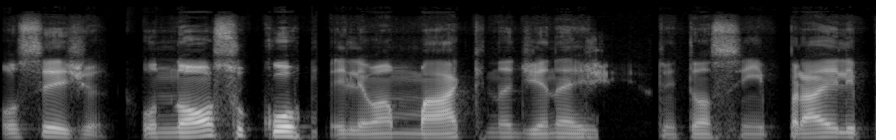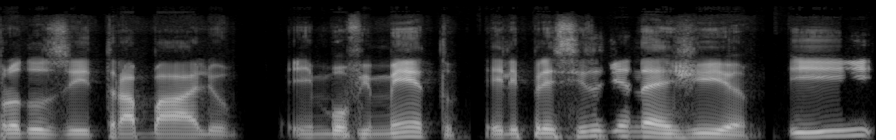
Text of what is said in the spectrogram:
Ou seja, o nosso corpo, ele é uma máquina de energia. Então, assim, para ele produzir trabalho em movimento, ele precisa de energia. E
